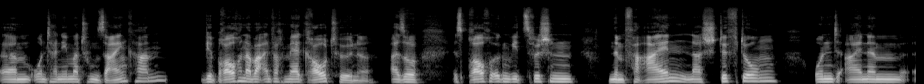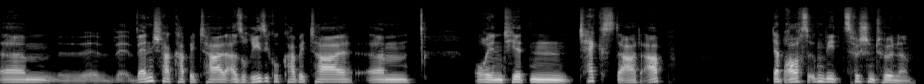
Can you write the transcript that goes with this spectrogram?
ähm, Unternehmertum sein kann. Wir brauchen aber einfach mehr Grautöne. Also es braucht irgendwie zwischen einem Verein, einer Stiftung und einem ähm, Venture-Kapital, also Risikokapital ähm, orientierten Tech-Startup, da brauchst du irgendwie Zwischentöne.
